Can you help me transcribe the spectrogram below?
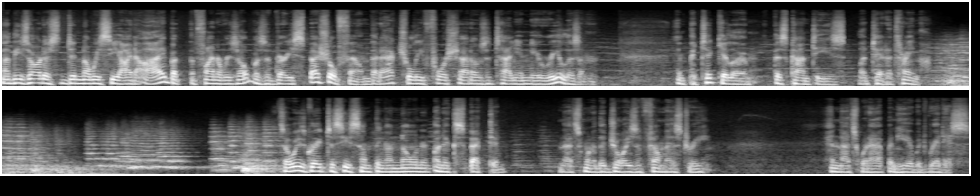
Now, these artists didn't always see eye to eye, but the final result was a very special film that actually foreshadows Italian neorealism, in particular Visconti's La Terra Trema. It's always great to see something unknown and unexpected. And that's one of the joys of film history. And that's what happened here with Redes.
